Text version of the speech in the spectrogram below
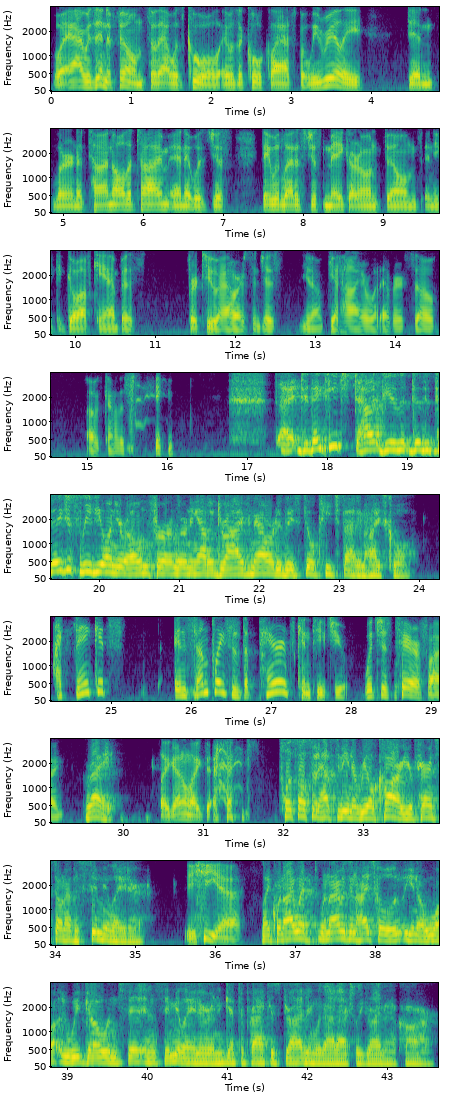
Well, I was into film, so that was cool. It was a cool class, but we really didn't learn a ton all the time, and it was just they would let us just make our own films, and you could go off campus for two hours and just you know get high or whatever. So I was kind of the same. uh, did they teach how do, you, did, did they just leave you on your own for learning how to drive now or do they still teach that in high school I think it's in some places the parents can teach you, which is terrifying. right Like I don't like that. plus also it has to be in a real car your parents don't have a simulator yeah. like when i went when i was in high school you know we'd go and sit in a simulator and get to practice driving without actually driving a car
